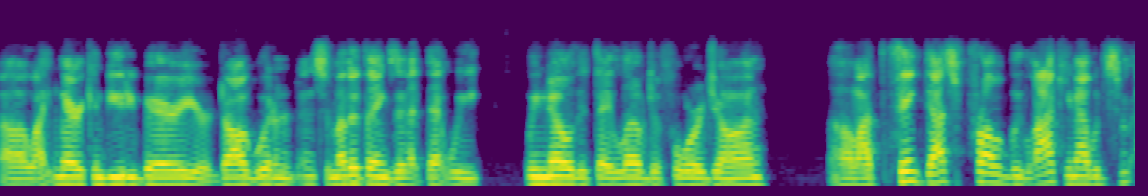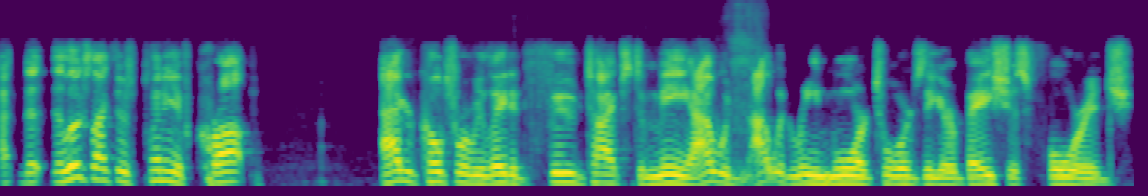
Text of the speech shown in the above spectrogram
uh, like American beautyberry or dogwood and, and some other things that, that we we know that they love to forage on. Um, I think that's probably lacking. I would. It looks like there's plenty of crop, agricultural related food types to me. I would. I would lean more towards the herbaceous forage,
